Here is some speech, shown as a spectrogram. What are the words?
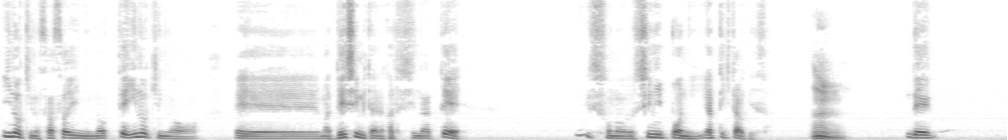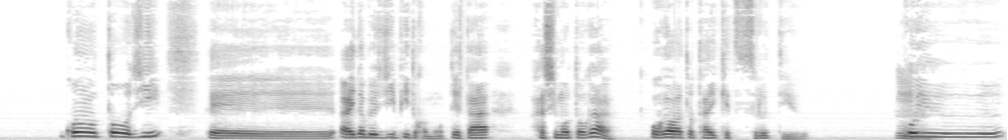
猪木の誘いに乗って、猪木の、えー、まあ、弟子みたいな形になって、その、新日本にやってきたわけですよ。うん。で、この当時、えー、IWGP とか持ってた橋本が小川と対決するっていう、こういう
